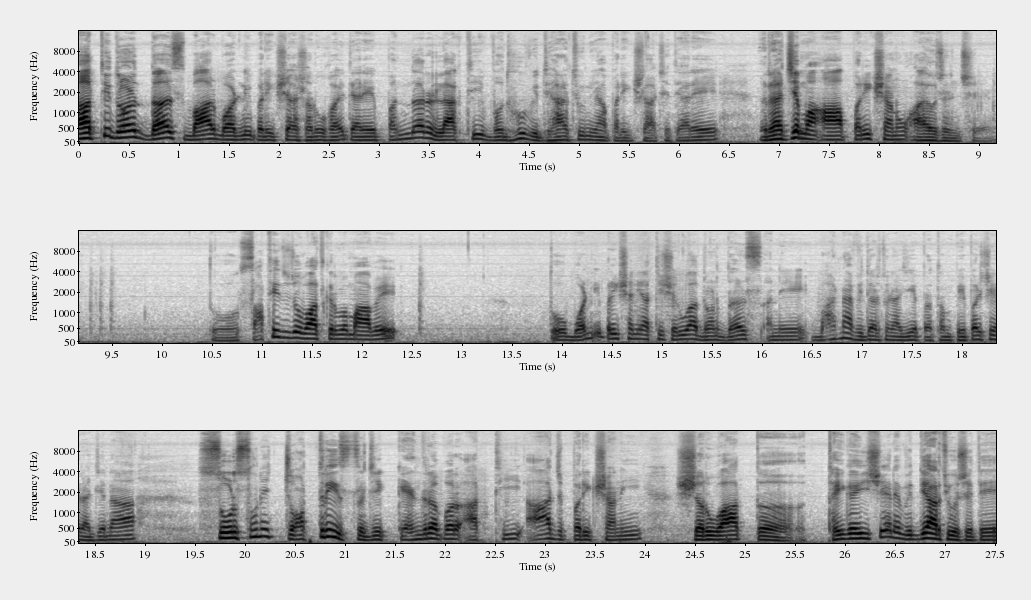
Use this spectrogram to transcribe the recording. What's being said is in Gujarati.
આજથી ધોરણ દસ બાર બોર્ડની પરીક્ષા શરૂ હોય ત્યારે પંદર લાખથી વધુ વિદ્યાર્થીઓની આ પરીક્ષા છે. ત્યારે રાજ્યમાં આ પરીક્ષાનું આયોજન છે. તો સાથે જ જો વાત કરવામાં આવે, તો બોર્ડની પરીક્ષાની આજથી શરૂઆત ધોરણ દસ અને બારના વિદ્યાર્થીઓના આજે પ્રથમ પેપર છે. રાજ્યના સોળસો ને ચોત્રીસ જે કેન્દ્ર પર આજથી આ જ પરીક્ષાની શરૂઆત થઈ ગઈ છે અને વિદ્યાર્થીઓ છે તે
